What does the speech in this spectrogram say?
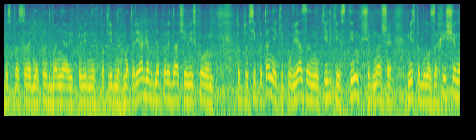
безпосередньо придбання відповідних потрібних матеріалів для передачі військовим. Тобто всі питання, які пов'язані тільки з тим, щоб наше місто було захищено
